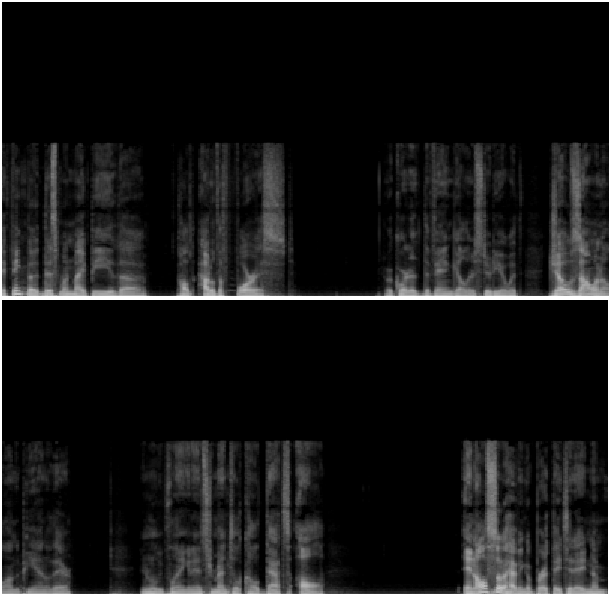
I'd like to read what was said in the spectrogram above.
I think the this one might be the called Out of the Forrest. Recorded at the Van Gelder studio with Joe Zawinul on the piano there. And we'll be playing an instrumental called That's All. And also having a birthday today, num-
